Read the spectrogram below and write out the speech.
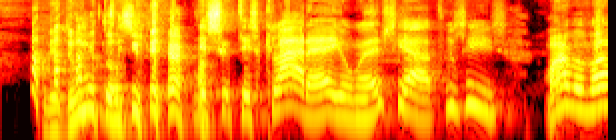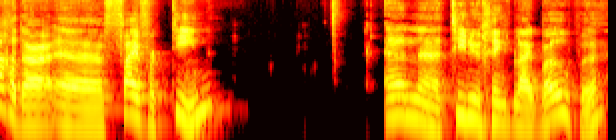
Dit doen we toch niet meer. Het is, het is klaar, hè, jongens? Ja, precies. Maar we waren daar uh, vijf voor tien. En uh, tien uur ging blijkbaar open.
